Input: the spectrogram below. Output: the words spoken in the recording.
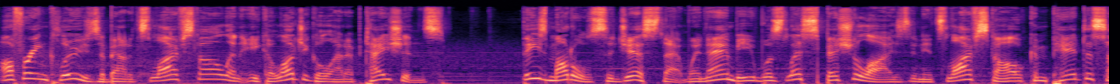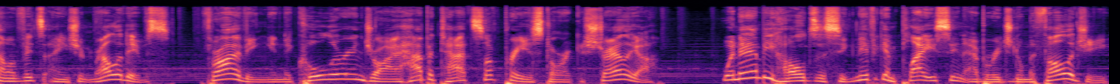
offering clues about its lifestyle and ecological adaptations. These models suggest that Wonambi was less specialised in its lifestyle compared to some of its ancient relatives, thriving in the cooler and drier habitats of prehistoric Australia. Wonambi holds a significant place in Aboriginal mythology,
